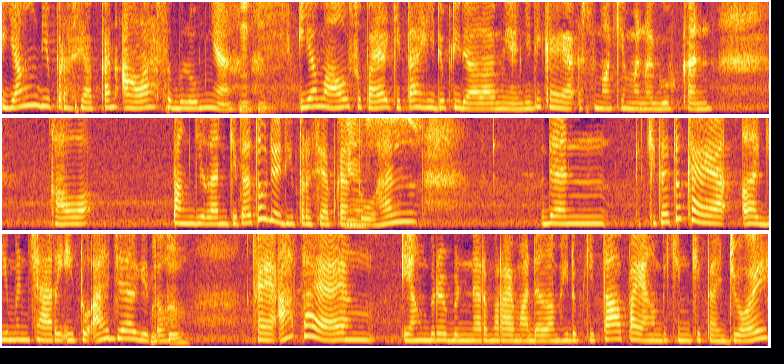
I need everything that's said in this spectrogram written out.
Yang dipersiapkan Allah sebelumnya Mm-mm. Ia mau supaya kita hidup di dalamnya Jadi kayak semakin meneguhkan Kalau panggilan kita tuh udah dipersiapkan Yes. Tuhan Dan kita tuh kayak lagi mencari itu aja gitu Betul. kayak apa ya yang yang benar-benar merema dalam hidup kita apa yang bikin kita joy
